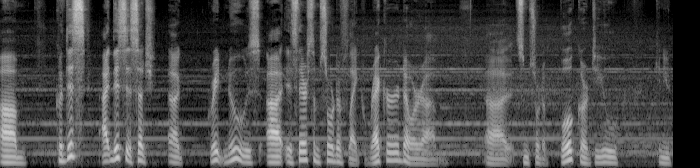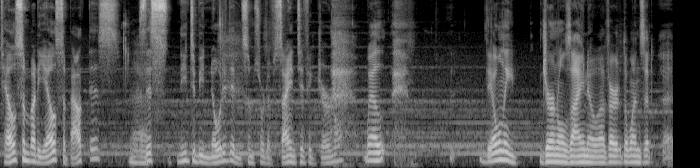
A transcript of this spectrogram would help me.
Um, could this? I, this is such uh, great news. Uh, is there some sort of like record or um, uh, some sort of book, or do you? Can you tell somebody else about this? Does Uh, this need to be noted in some sort of scientific journal? Well, the only journals I know of are the ones that, uh,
